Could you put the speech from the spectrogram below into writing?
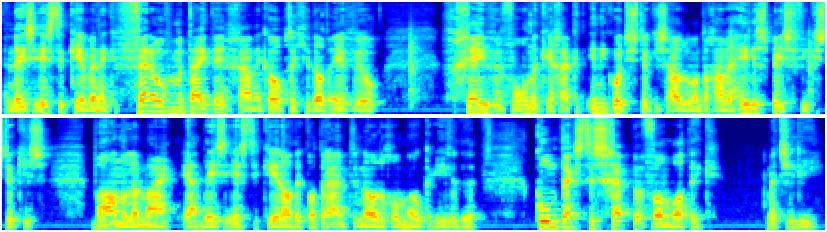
En deze eerste keer ben ik ver over mijn tijd ingegaan. Ik hoop dat je dat even wil vergeven. Volgende keer ga ik het in die korte stukjes houden, want dan gaan we hele specifieke stukjes behandelen. Maar ja, deze eerste keer had ik wat ruimte nodig om ook even de context te scheppen van wat ik met jullie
